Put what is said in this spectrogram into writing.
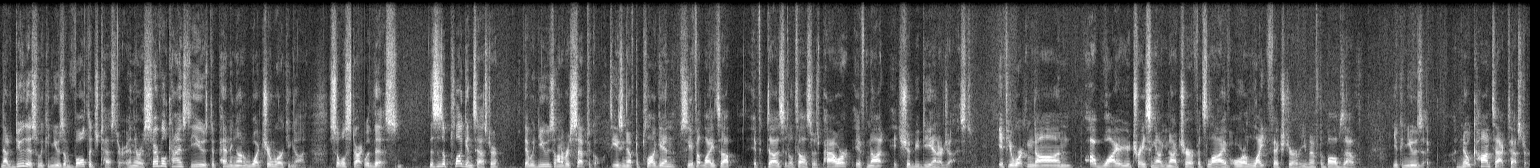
Now to do this, we can use a voltage tester, and there are several kinds to use depending on what you're working on. So we'll start with this. This is a plug-in tester that we'd use on a receptacle. It's easy enough to plug in, see if it lights up. If it does, it'll tell us there's power. If not, it should be de-energized. If you're working on a wire you're tracing out, you're not sure if it's live, or a light fixture, even if the bulb's out, you can use a, no contact tester.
